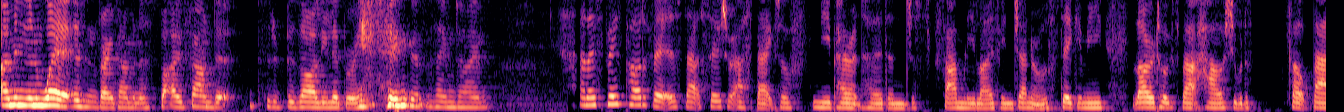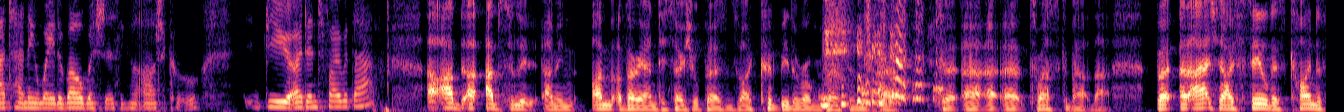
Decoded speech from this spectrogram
i mean in a way it isn't very feminist but i found it sort of bizarrely liberating at the same time and I suppose part of it is that social aspect of new parenthood and just family life in general. Stig, I mean, Lara talks about how she would have felt bad turning away the well wishers in her article. Do you identify with that? Uh, absolutely. I mean, I'm a very antisocial person, so I could be the wrong person uh, to uh, uh, uh, to ask about that. But actually, I feel there's kind of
